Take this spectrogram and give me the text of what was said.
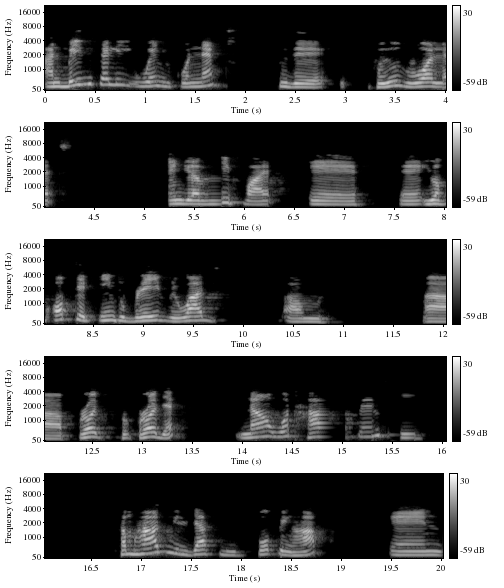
And basically, when you connect to the to those wallets and you have verified, uh, uh, you have opted into Brave Rewards um, uh, pro project. Now, what happens is some ads will just be popping up and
